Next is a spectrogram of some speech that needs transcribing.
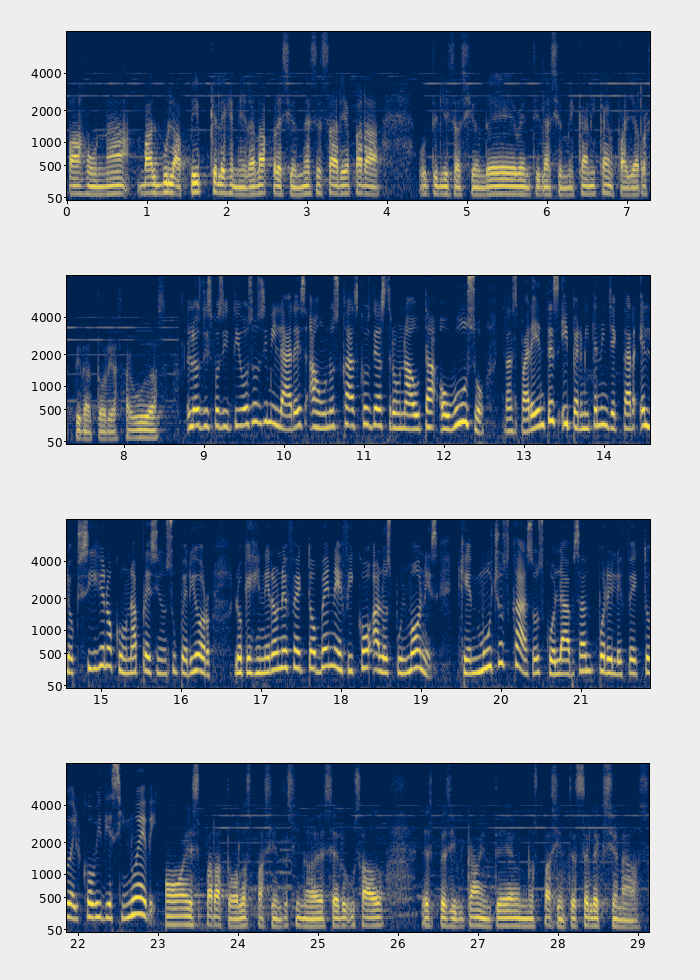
bajo una válvula PIP que le genera la presión necesaria para utilización de ventilación mecánica en fallas respiratorias agudas. Los dispositivos son similares a unos cascos de astronauta o buzo, transparentes y permiten inyectar el oxígeno con una presión superior, lo que genera un efecto benéfico a los pulmones, que en muchos casos colapsan por el efecto del COVID-19. No es para todos los pacientes, sino debe ser usado específicamente en unos pacientes seleccionados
